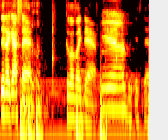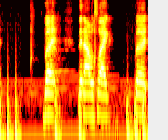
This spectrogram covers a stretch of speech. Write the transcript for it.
Then I got sad because I was like, "Damn, yeah. Is dead." But then I was like, "But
